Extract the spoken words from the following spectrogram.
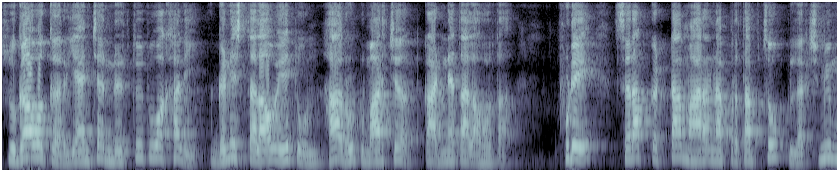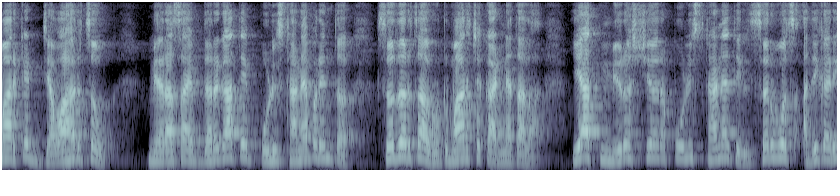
सुगावकर यांच्या नेतृत्वाखाली गणेश तलाव येथून हा रूट मार्च काढण्यात आला होता. पुढे सरापकट्टा महाराणा प्रताप चौक लक्ष्मी मार्केट जवाहर चौक मेरासाहेब दर्गा ते पोलीस ठाण्यापर्यंत सदरचा रूटमार्च काढण्यात आला. यात मिरज शहर पोलीस ठाण्यातील सर्वच अधिकारी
